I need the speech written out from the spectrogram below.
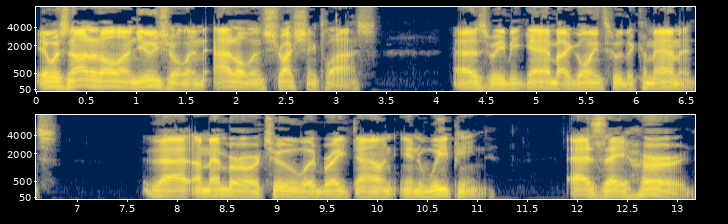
It was not at all unusual in adult instruction class as we began by going through the commandments, that a member or two would break down in weeping as they heard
